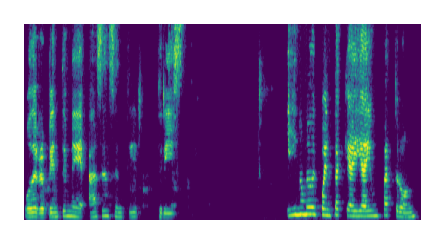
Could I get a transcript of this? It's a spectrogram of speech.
O de repente me hacen sentir triste. Y no me doy cuenta que ahí hay un patrón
